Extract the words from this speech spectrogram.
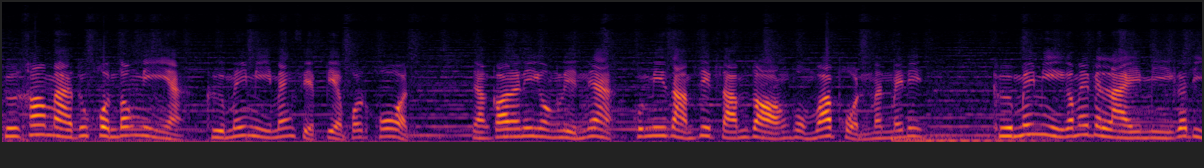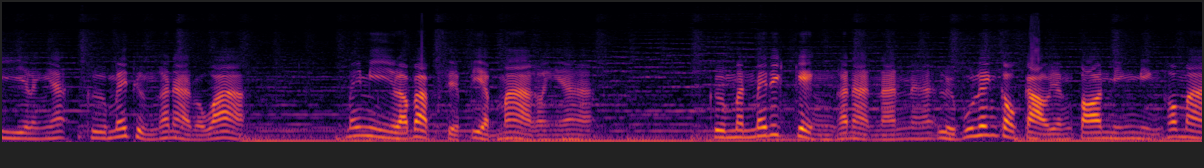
คือเข้ามาทุกคนต้องมีอะคือไม่มีแม่งเสียเปรียบโคตรๆอย่างกรณีของหลินเนี่ยคุณมี 30 32 ผมว่าผลมันไม่ได้ คือไม่มีก็ไม่เป็นไรมีก็ดีอะไรเงี้ย คือไม่ถึงขนาดแบบว่า ไม่มีแล้วแบบเสียเปรียบมากอะไรเงี้ยฮะคือมันไม่ได้เก่งขนาดนั้นนะฮะหรือผู้เล่นเก่าๆอย่างตอนมิงมิงเข้ามา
